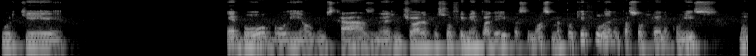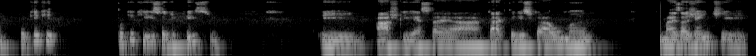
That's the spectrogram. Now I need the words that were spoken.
Porque é bobo em alguns casos, né? A gente olha para o sofrimento alheio e fala assim, nossa, mas por que fulano está sofrendo com isso? Né? Por que que, por que que isso é difícil? E acho que essa é a característica humana. Mas a gente,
